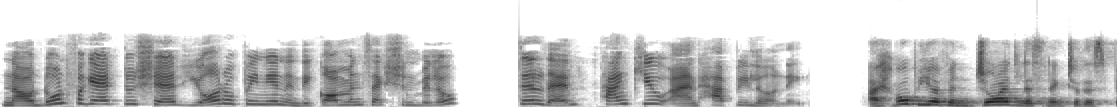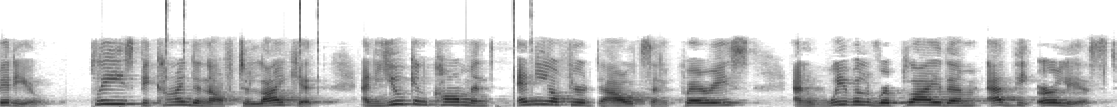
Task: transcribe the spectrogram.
Now don't forget to share your opinion in the comment section below. Till then, thank you and happy learning. I hope you have enjoyed listening to this video. Please be kind enough to like it and you can comment any of your doubts and queries and we will reply them at the earliest.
